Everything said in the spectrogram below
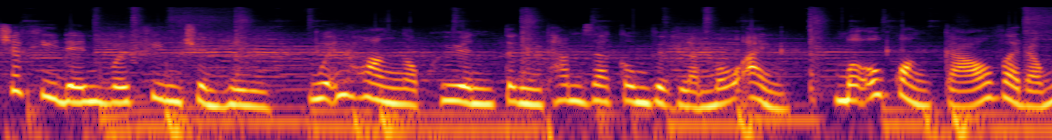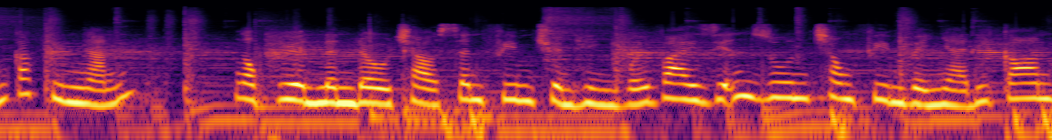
Trước khi đến với phim truyền hình, Nguyễn Hoàng Ngọc Huyền từng tham gia công việc làm mẫu ảnh, mẫu quảng cáo và đóng các phim ngắn. Ngọc Huyền lần đầu chào sân phim truyền hình với vai diễn Jun trong phim Về nhà đi con.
